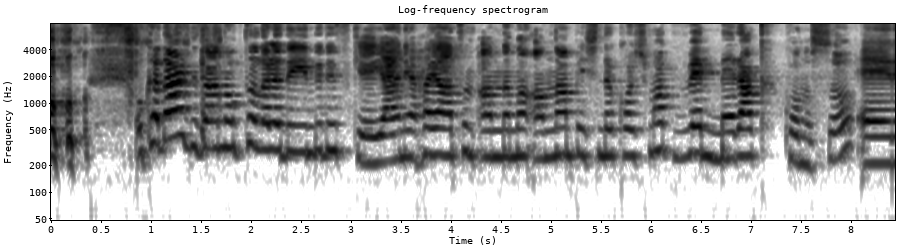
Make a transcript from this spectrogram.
bu. O kadar güzel noktalara değindiniz ki yani hayatın anlamı, anlam peşinde koşmak ve merak konusu. Ee,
